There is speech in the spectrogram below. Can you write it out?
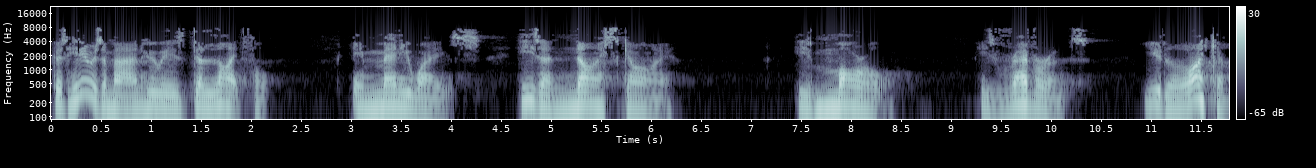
Because here is a man who is delightful in many ways. He's a nice guy. He's moral. He's reverent. You'd like him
